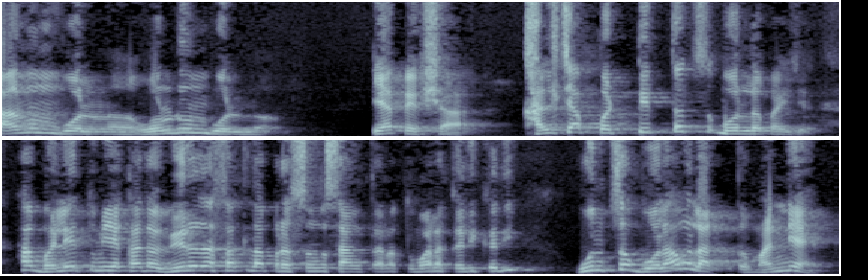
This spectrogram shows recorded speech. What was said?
ताणून बोलणं ओरडून बोलणं यापेक्षा खालच्या पट्टीतच बोललं पाहिजे. हा भले तुम्ही एखादा वीररसातला प्रसंग सांगताना तुम्हाला कधी कधी उंच बोलावं लागतं मान्य आहे.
